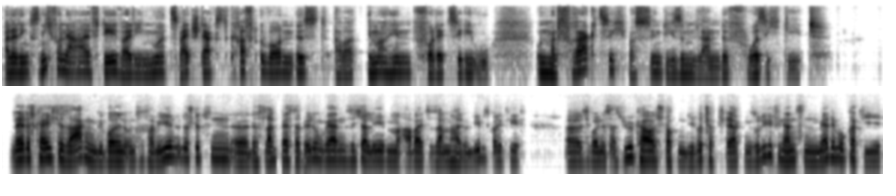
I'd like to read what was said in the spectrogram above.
Allerdings nicht von der AfD, weil die nur zweitstärkste Kraft geworden ist, aber immerhin vor der CDU. Und man fragt sich, was in diesem Lande vor sich geht. Naja, das kann ich dir sagen. Die wollen unsere Familien unterstützen, äh, das Land bester Bildung werden, sicher leben, Arbeit, Zusammenhalt und Lebensqualität. Äh, sie wollen das Asylchaos stoppen, die Wirtschaft stärken, solide Finanzen, mehr Demokratie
